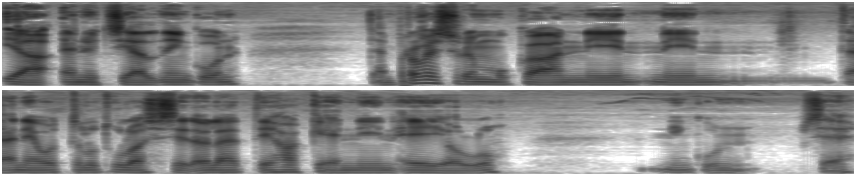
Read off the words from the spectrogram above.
Ja, ja nyt siellä niin kuin, tämän professorin mukaan, niin, niin tämä neuvottelutulos, sitä lähdettiin hakemaan, niin ei ollut niin kuin se,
